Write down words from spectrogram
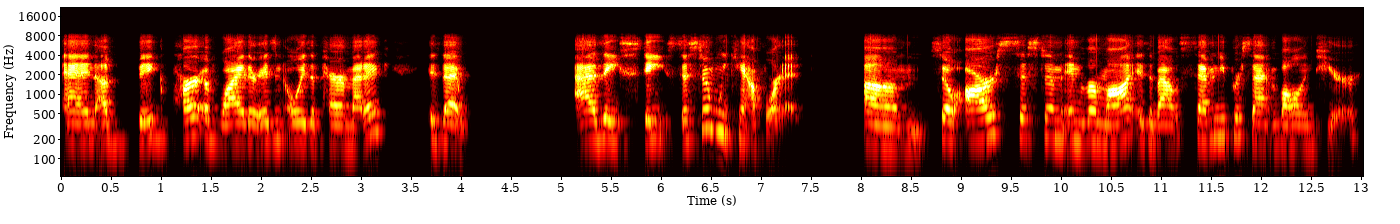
and a big part of why there isn't always a paramedic is that as a state system, we can't afford it. Um, so our system in Vermont is about 70% volunteer.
